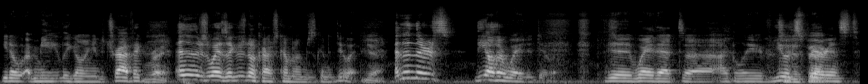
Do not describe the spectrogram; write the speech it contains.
you know immediately going into traffic. Right. And then there's ways like there's no cars coming. I'm just going to do it. Yeah. And then there's the other way to do it, the way that uh, I believe you To just like, experienced.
